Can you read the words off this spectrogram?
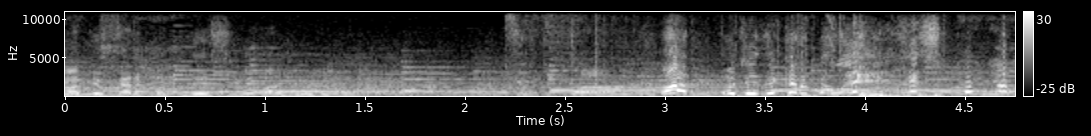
matei o cara enquanto descia o bagulho. Ah, eu disse que era pra lá.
